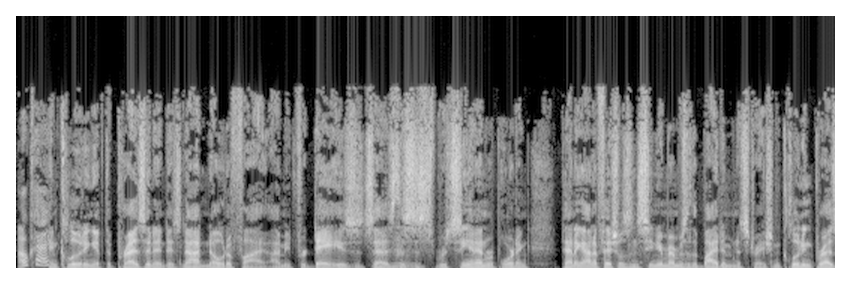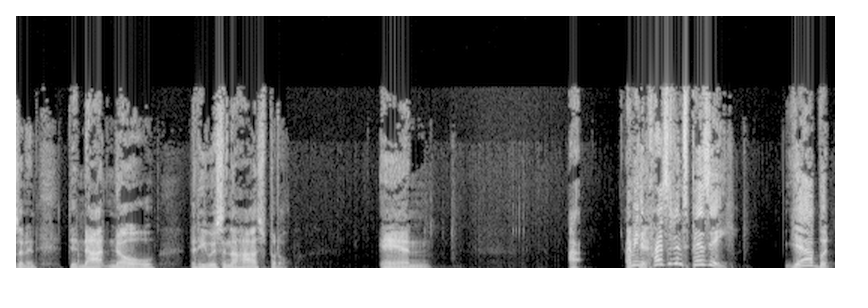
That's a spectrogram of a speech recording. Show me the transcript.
Okay. including if the president is not notified. I mean, for days it says this is CNN reporting. Pentagon officials and senior members of the Biden administration, including president, did not know that he was in the hospital, and I I mean, the president's busy. yeah, but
